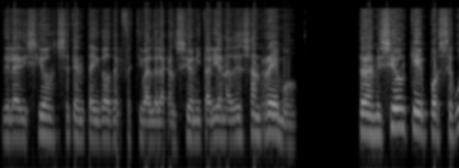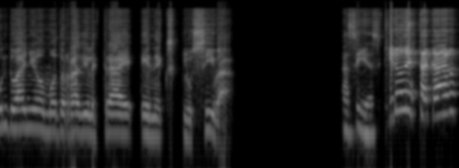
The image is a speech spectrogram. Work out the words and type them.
de la edición 72 del Festival de la Canción Italiana de San Remo. Transmisión que por segundo año Modo Radio les trae en exclusiva. Así es. Quiero destacar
